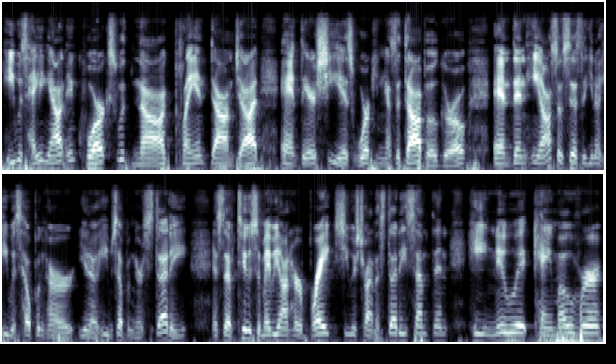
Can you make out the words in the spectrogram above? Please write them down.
He was hanging out in Quarks with Nog, playing Domjot, and there she is working as a Dabo girl. And then he also says that you know he was helping her, you know, he was helping her study and stuff too. So maybe on her break she was trying to study something. He knew it, came over,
